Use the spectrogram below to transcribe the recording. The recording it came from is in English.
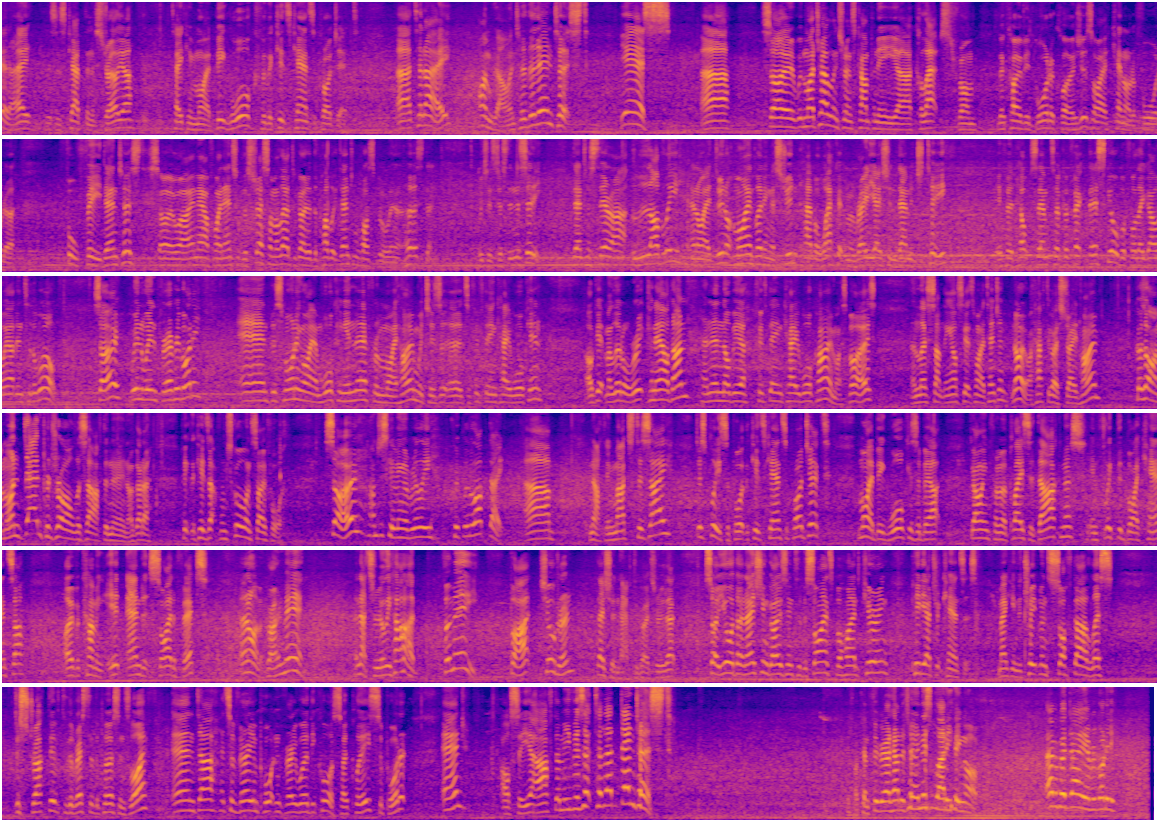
G'day, this is Captain Australia taking my big walk for the Kids Cancer Project. Uh, today I'm going to the dentist. Yes! Uh, so, with my travel insurance company uh, collapsed from the COVID border closures, I cannot afford a full fee dentist. So, in our financial distress, I'm allowed to go to the public dental hospital in Herston, which is just in the city. Dentists there are lovely, and I do not mind letting a student have a whack at my radiation damaged teeth if it helps them to perfect their skill before they go out into the world. So, win-win for everybody. And this morning I am walking in there from my home, which is a, it's a 15k walk in. I'll get my little root canal done, and then there'll be a 15k walk home, I suppose, unless something else gets my attention. No, I have to go straight home because I'm on dad patrol this afternoon. I gotta pick the kids up from school and so forth. So I'm just giving a really quick little update. Um, nothing much to say. Just please support the Kids Cancer Project. My big walk is about going from a place of darkness inflicted by cancer, overcoming it and its side effects, and I'm a grown man. And that's really hard for me. But children, they shouldn't have to go through that. So your donation goes into the science behind curing pediatric cancers making the treatment softer, less destructive to the rest of the person's life. And uh, it's a very important, very worthy cause. So please support it. And I'll see you after me visit to the dentist. If I can figure out how to turn this bloody thing off. Have a good day, everybody.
